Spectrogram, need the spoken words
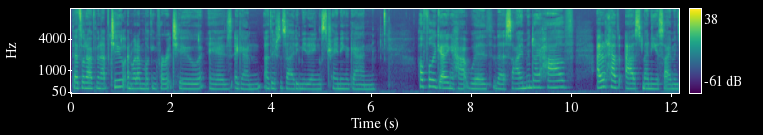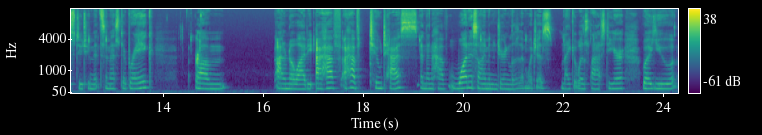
that's what I've been up to. And what I'm looking forward to is again, other society meetings, training again, hopefully getting a hat with the assignment I have I don't have as many assignments due to mid semester break. Um, I don't know why. I have I have two tests and then I have one assignment in journalism, which is like it was last year, where you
